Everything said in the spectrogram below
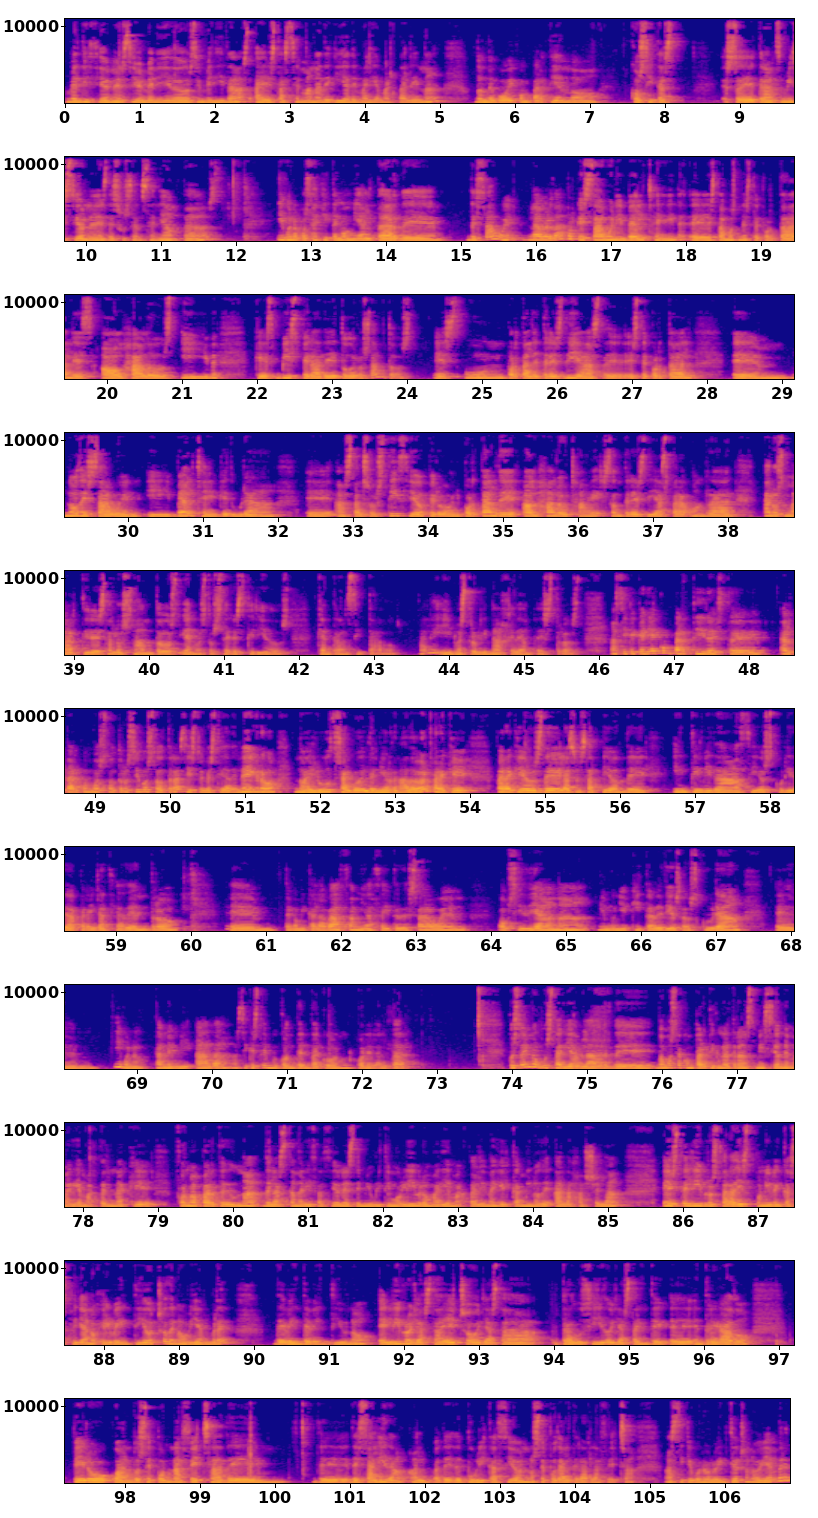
Bendiciones y bienvenidos, bienvenidas a esta semana de guía de María Magdalena, donde voy compartiendo cositas, eh, transmisiones de sus enseñanzas. Y bueno, pues aquí tengo mi altar de, de Samhain, la verdad, porque Samhain y Beltane, eh, estamos en este portal, es All Hallows Eve, que es víspera de todos los santos. Es un portal de tres días, eh, este portal, Em, no de Samhain y Beltane, que dura eh, hasta el solsticio, pero el portal de All Tide son tres días para honrar a los mártires, a los santos y a nuestros seres queridos que han transitado, y nuestro linaje de ancestros. Así que quería compartir este altar con vosotros y vosotras, y estoy vestida de negro, no hay luz, salvo el de mi ordenador, para que, para que os dé la sensación de intimidad y oscuridad para ir hacia adentro. Em, tengo mi calabaza, mi aceite de Samhain, obsidiana, mi muñequita de diosa oscura em, y bueno, también mi hada, así que estoy muy contenta con, con el altar. Pues hoy me gustaría hablar de, vamos a compartir una transmisión de María Magdalena que forma parte de una de las canalizaciones de mi último libro, María Magdalena y el camino de Allah Hashelah, este libro estará disponible en castellano el 28 de noviembre de 2021. El libro ya está hecho, ya está traducido, ya está eh, entregado, pero cuando se pone una fecha de, salida, de, publicación, no se puede alterar la fecha. Así que bueno, el 28 de noviembre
